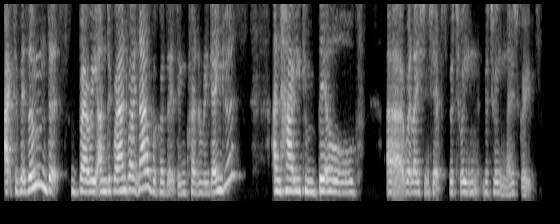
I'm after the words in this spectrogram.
activism that's very underground right now because it's incredibly dangerous, and how you can build uh, relationships between between those groups.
